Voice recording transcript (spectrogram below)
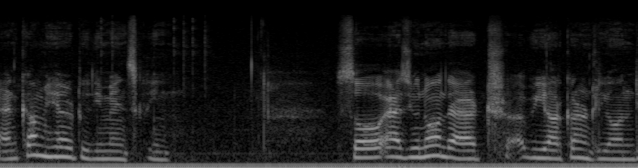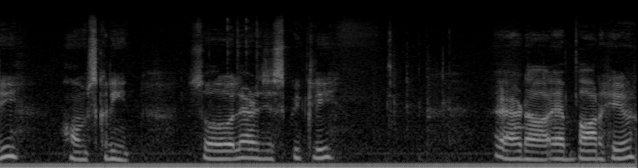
and come here to the main screen. So as you know that uh, we are currently on the home screen. So let's just quickly add a app bar here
